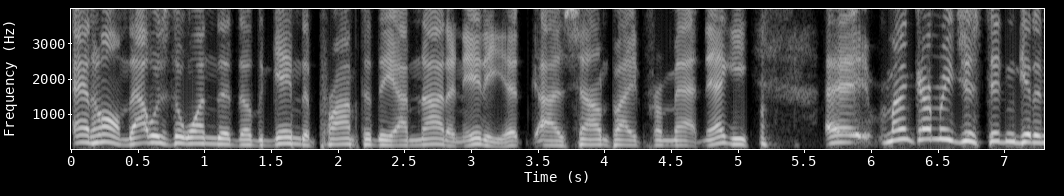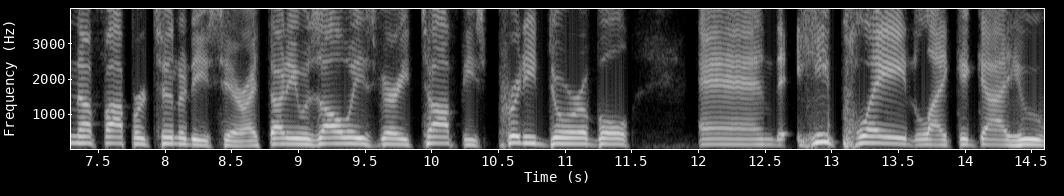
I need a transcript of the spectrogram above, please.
at home. That was the one that the, the game that prompted the "I'm not an idiot" uh, soundbite from Matt Nagy. Uh, Montgomery just didn't get enough opportunities here. I thought he was always very tough. He's pretty durable and he played like a guy who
